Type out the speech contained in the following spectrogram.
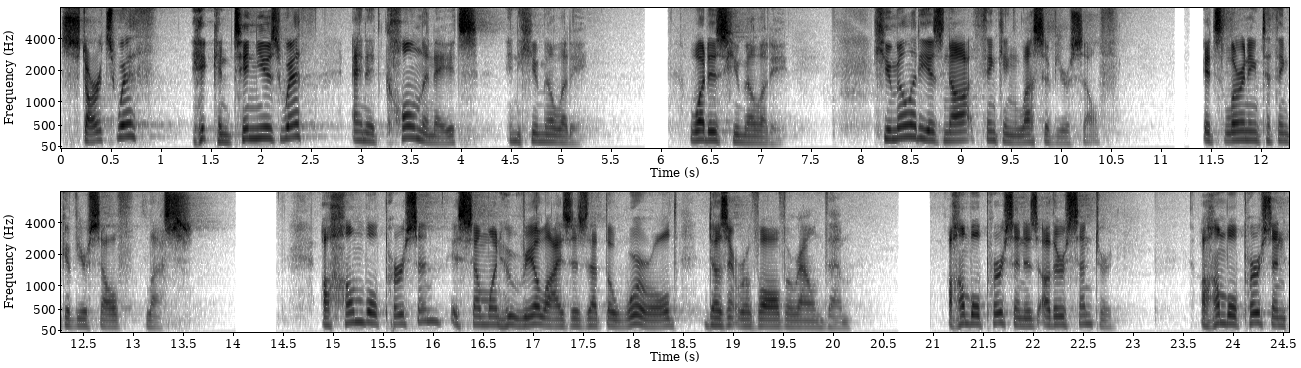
starts with, it continues with, and it culminates in humility. What is humility? Humility is not thinking less of yourself, it's learning to think of yourself less. A humble person is someone who realizes that the world doesn't revolve around them. A humble person is other centered. A humble person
